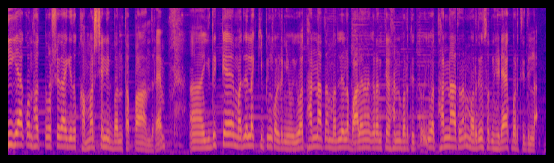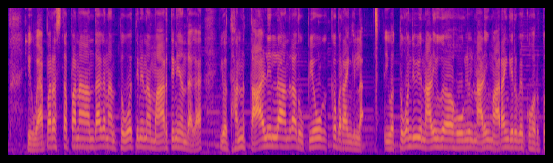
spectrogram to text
ಈಗ ಯಾಕೆ ಒಂದು ಹತ್ತು ವರ್ಷದಾಗ ಇದು ಕಮರ್ಷಿಯಲಿ ಬಂತಪ್ಪ ಅಂದರೆ ಇದಕ್ಕೆ ಮೊದಲೆಲ್ಲ ಕೀಪಿಂಗ್ ಕ್ವಾಲಿಟಿ ನೀವು. ಇವತ್ತು ಹಣ್ಣು ಆತ ಮೊದಲೆಲ್ಲ ಬಾಳೆನಗರ ಅಂತೇಳಿ ಹಣ್ಣು ಬರ್ತಿತ್ತು. ಇವತ್ತು ಹಣ್ಣು ಆತಂದ್ರೆ ಮರುದಿವ್ಸ ಅದನ್ನ ಹಿಡಿಯಕ್ಕೆ ಬರ್ತಿದ್ದಿಲ್ಲ. ಈಗ ವ್ಯಾಪಾರಸ್ಥಪನ ಅಂದಾಗ ನಾನು ತೊಗೋತೀನಿ ನಾನು ಮಾರ್ತೀನಿ ಅಂದಾಗ ಇವತ್ತು ಹಣ್ಣು ತಾಳಿಲ್ಲ ಅಂದ್ರೆ ಅದು ಉಪಯೋಗಕ್ಕೆ ಬರಂಗಿಲ್ಲ. ಇವತ್ತು ತೊಗೊಂಡಿವಿ, ನಾಳೆಗೆ ಹೋಗ್ಲಿಲ್ಲ, ನಾಳೆಗೆ ಮಾರಂಗಿರಬೇಕು ಹೊರತು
